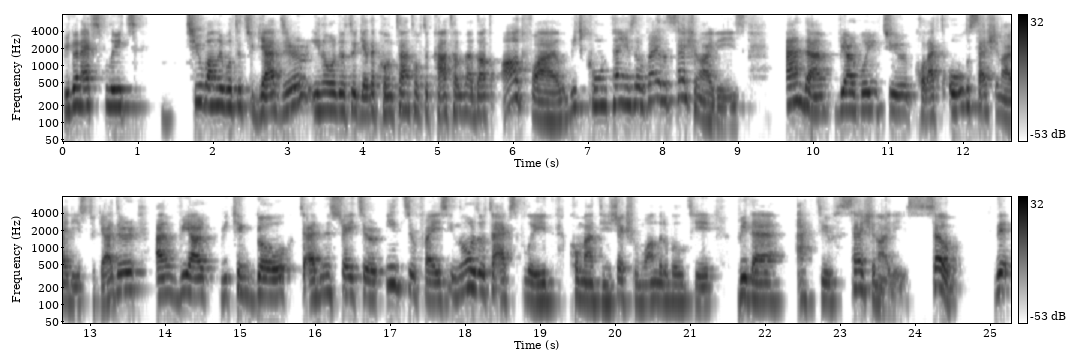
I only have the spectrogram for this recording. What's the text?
we're going to exploit two vulnerabilities together in order to get the content of the catalina.out file, which contains the valid session IDs. And then we are going to collect all the session IDs together, and we are we can go to administrator interface in order to exploit command injection vulnerability with the active session IDs. So the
